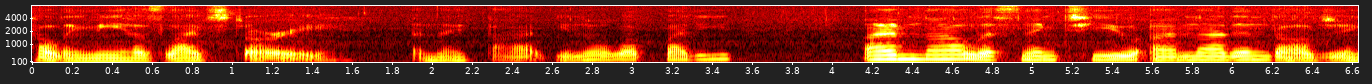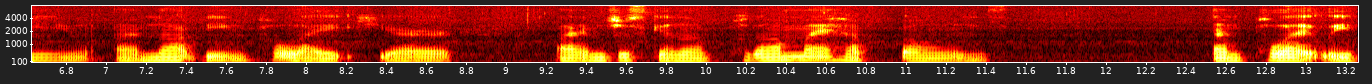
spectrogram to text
telling me his life story. And I thought, you know what, buddy? I'm not listening to you. I'm not indulging you. I'm not being polite here. I'm just gonna put on my headphones and politely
